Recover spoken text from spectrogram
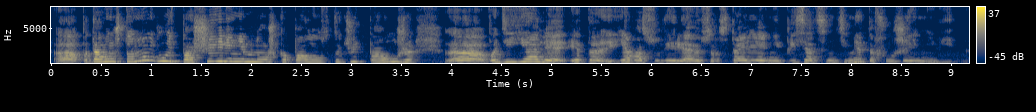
А, потому что, ну, будет пошире немножко полоска, чуть поуже. А, в одеяле это, я вас уверяю, с расстояния 50 сантиметров уже не видно.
